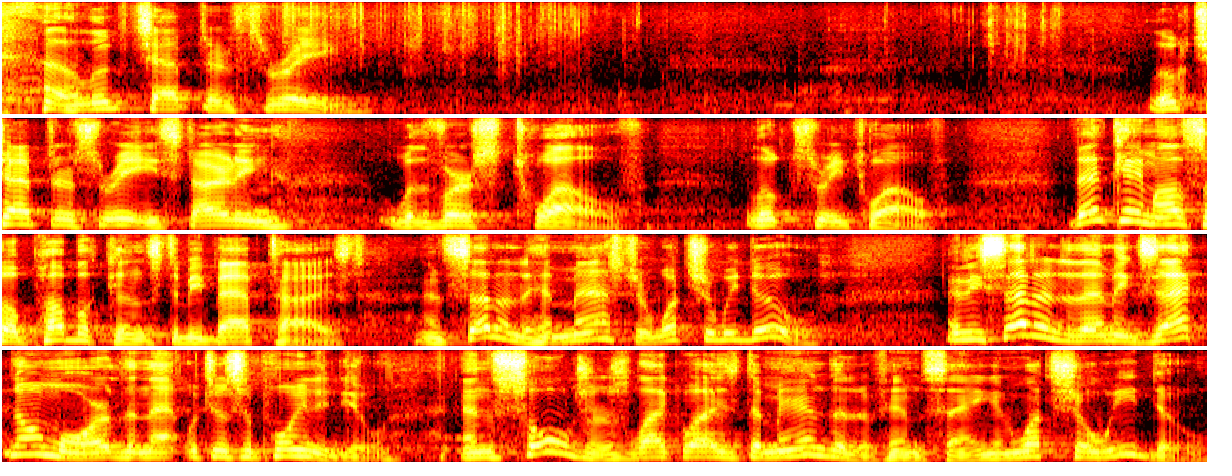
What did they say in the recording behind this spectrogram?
Luke chapter 3. Luke chapter 3, starting with verse 12. Luke 3:12. Then came also publicans to be baptized, and said unto him, Master, what shall we do? And he said unto them, Exact no more than that which is appointed you. And the soldiers likewise demanded of him, saying, And what shall we do?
